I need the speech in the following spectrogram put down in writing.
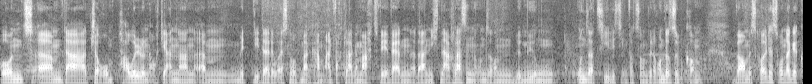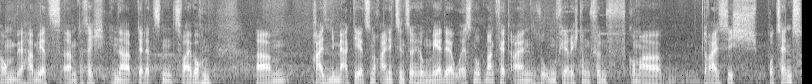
Und ähm, da hat Jerome Powell und auch die anderen ähm, Mitglieder der US-Notenbank haben einfach klar gemacht, wir werden da nicht nachlassen in unseren Bemühungen. Unser Ziel ist, die Inflation wieder runterzubekommen. Warum ist Gold jetzt runtergekommen? Wir haben jetzt ähm, tatsächlich innerhalb der letzten zwei Wochen ähm, preisen die Märkte jetzt noch eine Zinserhöhung mehr der US-Notenbank FED ein, so ungefähr Richtung 5, 30 Prozent.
